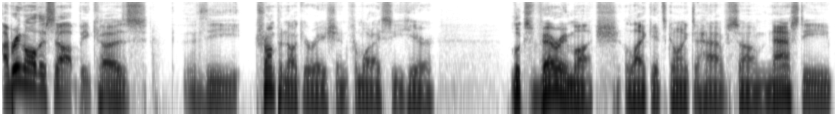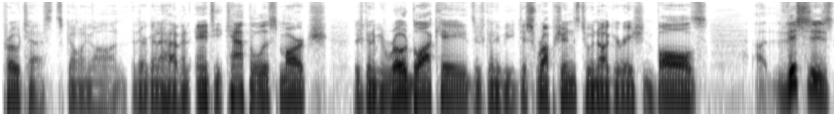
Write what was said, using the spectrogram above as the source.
I bring all this up because the Trump inauguration, from what I see here, looks very much like it's going to have some nasty protests going on. They're going to have an anti capitalist march. There's going to be road blockades. There's going to be disruptions to inauguration balls. Uh, this is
